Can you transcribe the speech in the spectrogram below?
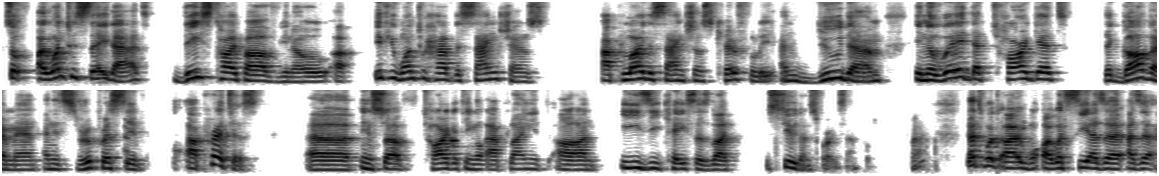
So I want to say that this type of, you know, uh, if you want to have the sanctions, apply the sanctions carefully and do them in a way that target the government and its repressive apparatus uh, instead of targeting or applying it on easy cases like students, for example. That's what I, I would see as a as a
